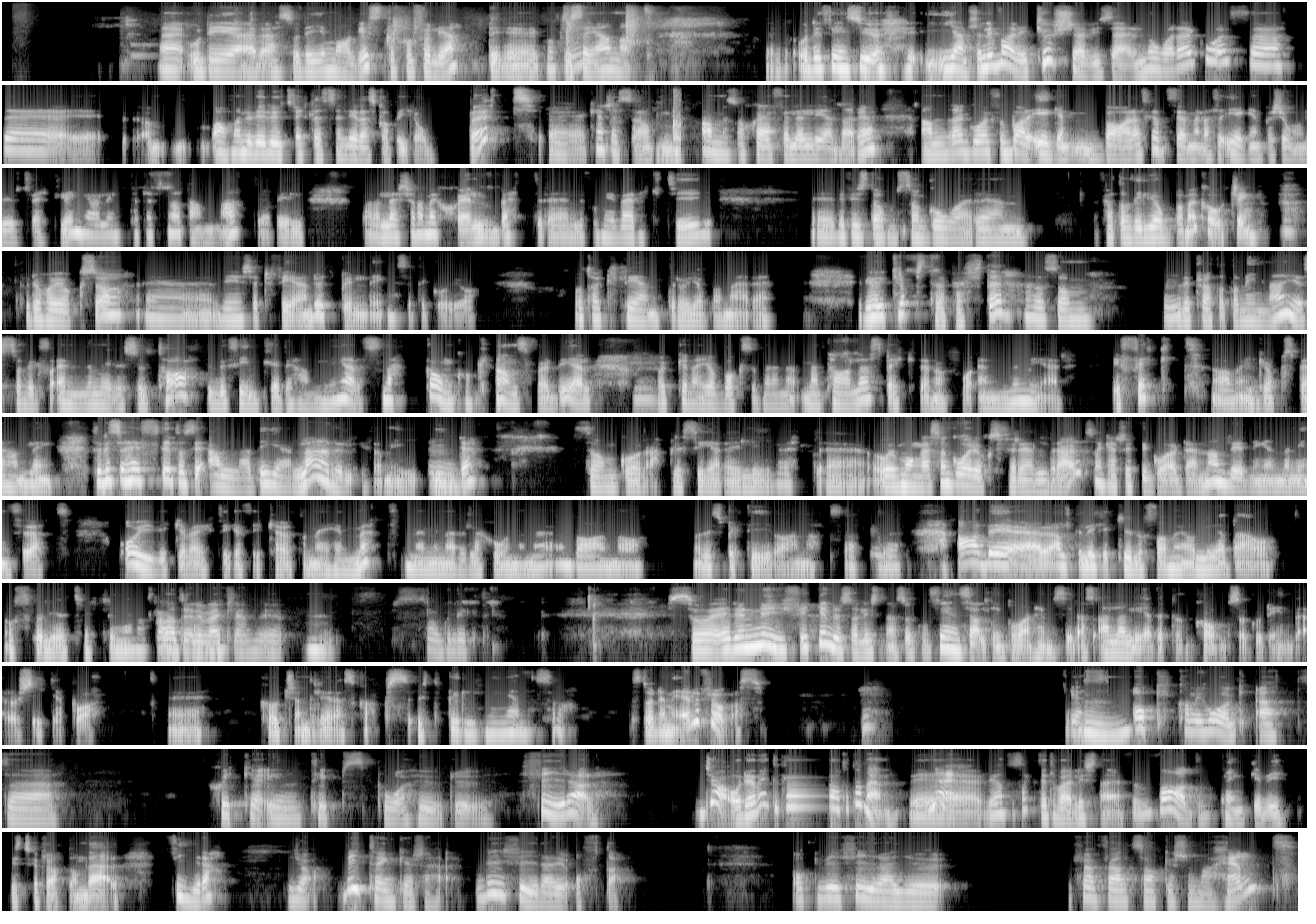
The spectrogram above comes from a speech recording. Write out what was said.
Och det är, alltså, det är magiskt att få följa. Det går inte att mm. säga annat. Eh, och det finns ju, egentligen i varje kurs är det ju så här, några går för att eh, man vill utveckla sin ledarskap i jobbet, eh, kanske som, ja, som chef eller ledare. Andra går för bara egen, bara ska jag inte säga, men alltså egen personlig utveckling. Jag har längtat efter något annat. Jag vill bara lära känna mig själv bättre eller få mer verktyg. Eh, det finns de som går eh, för att de vill jobba med coaching. För du har ju också, eh, det är en certifierande utbildning så det går ju att, att ta klienter och jobba med det. Vi har ju kroppsterapeuter alltså som mm. vi pratat om innan, just som vill få ännu mer resultat i befintliga behandlingar. Snacka om konkurrensfördel mm. och kunna jobba också med den mentala aspekten och få ännu mer effekt av en mm. kroppsbehandling. Så det är så häftigt att se alla delar liksom, i, mm. i det som går att applicera i livet. Eh, och många som går är också föräldrar som kanske inte går av den anledningen men inser att oj vilka verktyg jag fick här att ta med hemmet med mina relationer med barn och och respektive och annat. Så att, mm. ja, det är alltid lika kul att få med och leda och, och följa utvecklingen. Och ja, det är det verkligen. Det är mm. sagolikt. Så är du nyfiken du som lyssnar så finns allting på vår hemsida, allaleder.com, så går du in där och kika på eh, coachande ledarskapsutbildningen så står det med, eller fråga oss. Yes. Mm. Och kom ihåg att uh, skicka in tips på hur du firar Ja, och det har vi inte pratat om än. Vi, vi har inte sagt det till våra lyssnare. För vad tänker vi vi ska prata om där? Fira. Ja, vi tänker så här. Vi firar ju ofta. Och vi firar ju framförallt saker som har hänt.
